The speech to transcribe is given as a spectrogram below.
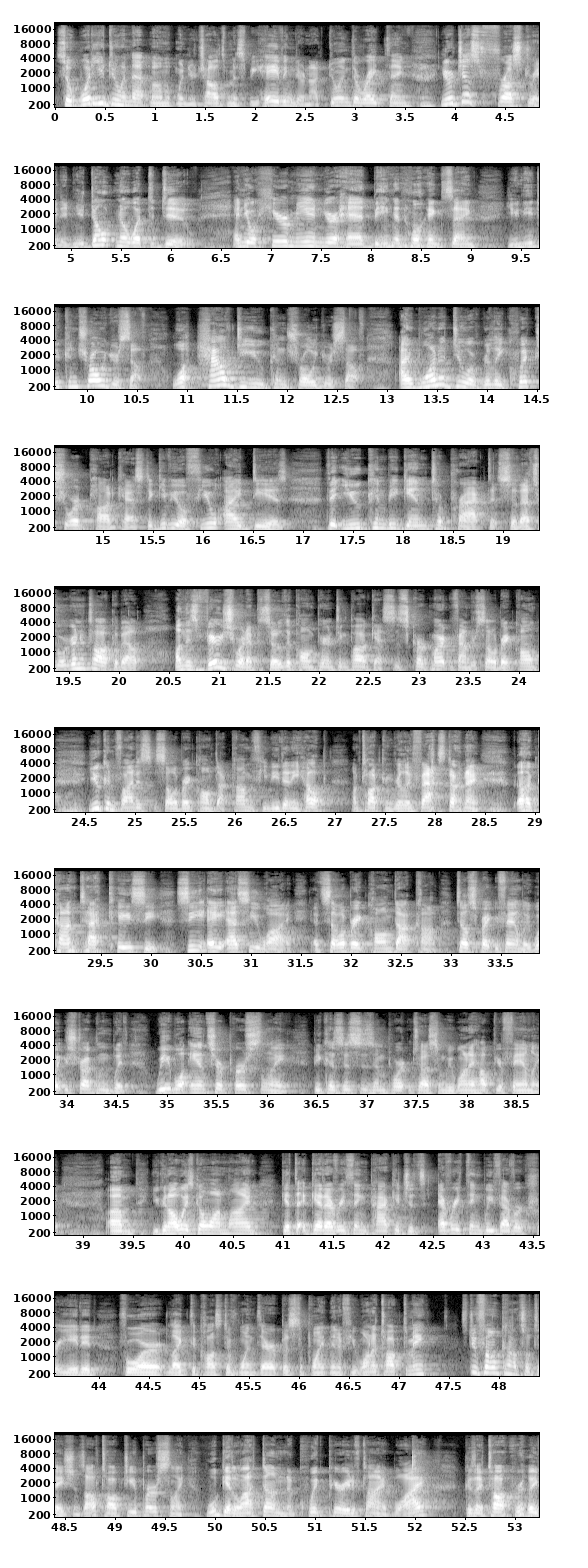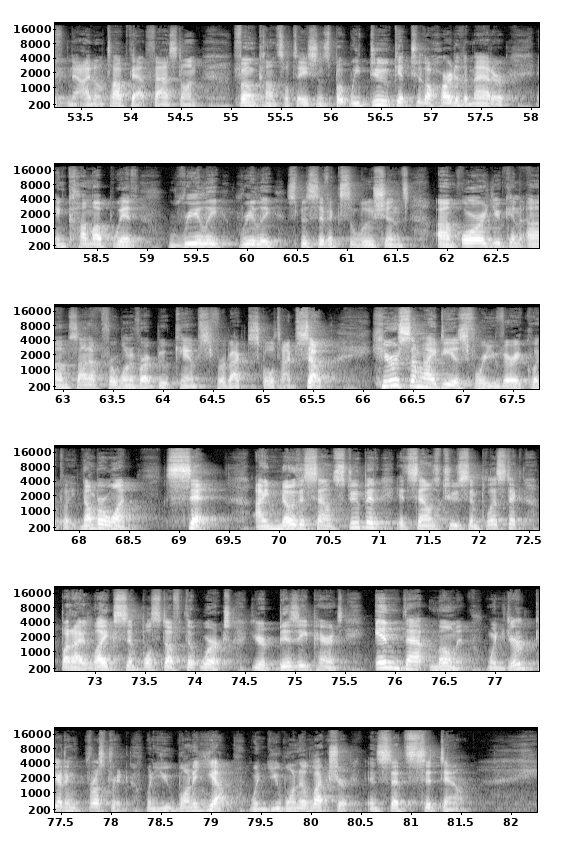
So, what do you do in that moment when your child's misbehaving? They're not doing the right thing. You're just frustrated and you don't know what to do. And you'll hear me in your head being annoying saying, You need to control yourself. Well, how do you control yourself? I want to do a really quick, short podcast to give you a few ideas that you can begin to practice. So, that's what we're going to talk about on this very short episode of the Calm Parenting Podcast. This is Kirk Martin, founder of Celebrate Calm. You can find us at celebratecalm.com if you need any help. I'm talking really fast, aren't I? Uh, contact Casey, C A S E Y, at celebratecalm.com. Tell us about your family, what you're struggling with. We will answer personally because this is important to us and we want to help your family. Um, you can always go online, get the, get everything package. It's everything we've ever created for like the cost of one therapist appointment. If you want to talk to me, Let's do phone consultations. I'll talk to you personally. We'll get a lot done in a quick period of time. Why? Because I talk really, now I don't talk that fast on phone consultations, but we do get to the heart of the matter and come up with really, really specific solutions. Um, or you can um, sign up for one of our boot camps for back to school time. So, here are some ideas for you very quickly. Number one, sit. I know this sounds stupid, it sounds too simplistic, but I like simple stuff that works. You're busy parents. In that moment, when you're getting frustrated, when you want to yell, when you want to lecture, instead sit down.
